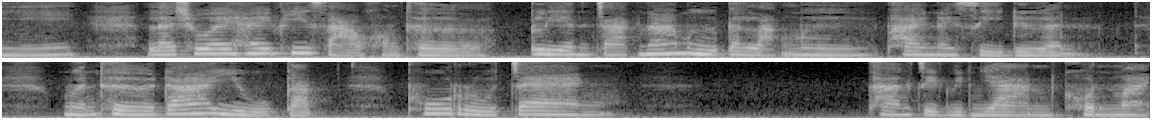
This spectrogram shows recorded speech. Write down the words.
นี้ และช่วยให้พี่สาวของเธอ เปลี่ยนจากหน้ามือเป็นหลังมือภายใน 4 เดือน เหมือนเธอได้อยู่กับผู้รู้แจ้ง ทางจิตวิญญาณคนใหม่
